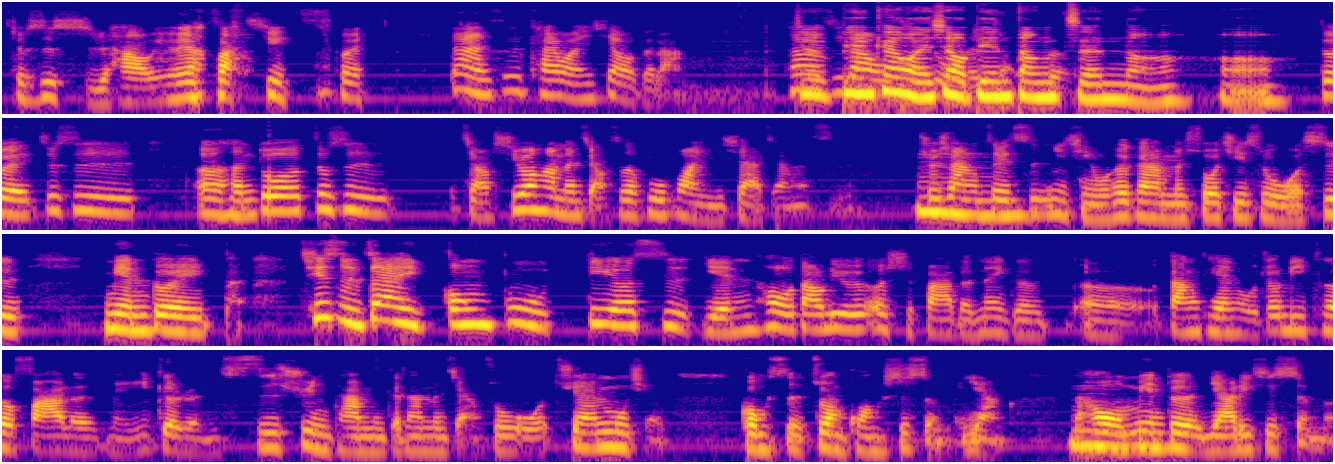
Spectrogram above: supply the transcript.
就是十号，因为要发薪水，当然是开玩笑的啦。就边开玩笑边当真呢，啊，对，就是呃，很多就是角希望他们角色互换一下这样子，就像这次疫情，我会跟他们说，其实我是面对，其实，在公布第二次延后到六月二十八的那个呃当天，我就立刻发了每一个人私讯，他们跟他们讲说，我现在目前公司的状况是什么样，然后我面对的压力是什么，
